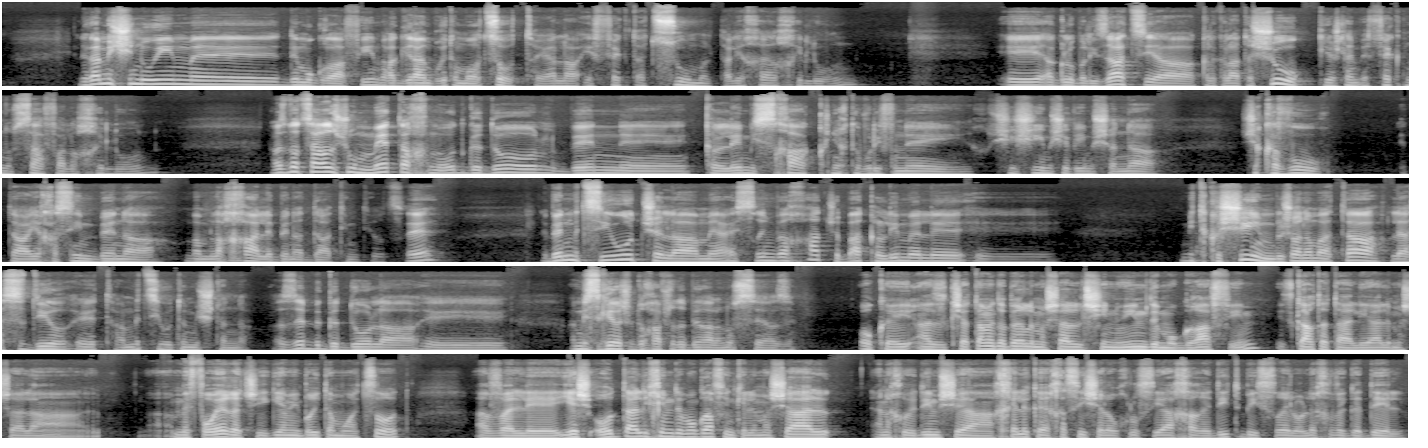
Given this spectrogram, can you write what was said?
וגם משינויים דמוגרפיים, ההגירה מברית המועצות, היה לה אפקט עצום על תהליכי החילון. הגלובליזציה, כלכלת השוק, יש להם אפקט נוסף על החילון. אז נוצר איזשהו מתח מאוד גדול בין כללי משחק שנכתבו לפני 60-70 שנה, שקבעו היחסים בין הממלכה לבין הדת, אם תרצה, לבין מציאות של המאה ה-21, שבה הכללים האלה מתקשים, בלשון המעטה, להסדיר את המציאות המשתנה. אז זה בגדול המסגרת שבתוכה אפשר לדבר על הנושא הזה. אוקיי, אז כשאתה מדבר למשל על שינויים דמוגרפיים, הזכרת את העלייה למשל המפוארת שהגיעה מברית המועצות, אבל יש עוד תהליכים דמוגרפיים, כי למשל, אנחנו יודעים שהחלק היחסי של האוכלוסייה החרדית בישראל הולך וגדל.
